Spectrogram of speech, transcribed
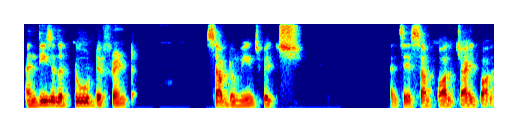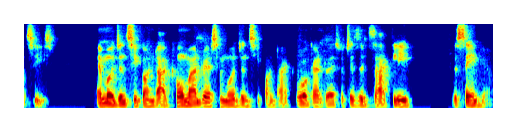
And these are the two different subdomains, which I'd say sub child policies. Emergency contact home address, emergency contact work address, which is exactly the same here.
